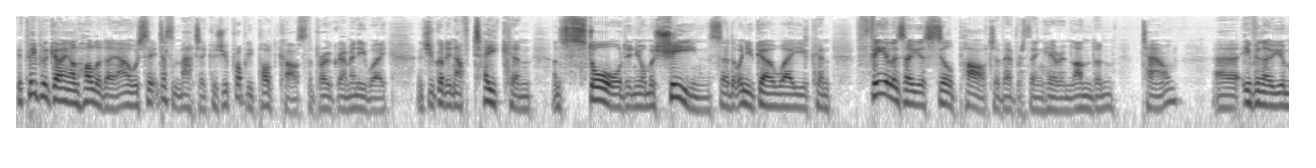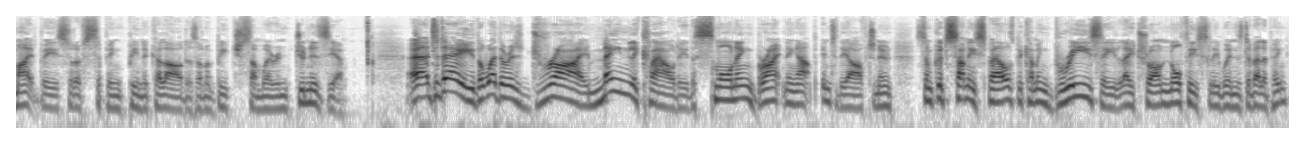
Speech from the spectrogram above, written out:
If people are going on holiday, I always say it doesn't matter because you probably podcast the programme anyway, and you've got enough taken and stored in your machine so that when you go away, you can feel as though you're still part of everything here in London town, uh, even though you might be sort of sipping pina coladas on a beach somewhere in Tunisia. Uh, today, the weather is dry, mainly cloudy this morning, brightening up into the afternoon. Some good sunny spells, becoming breezy later on, northeasterly winds developing,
